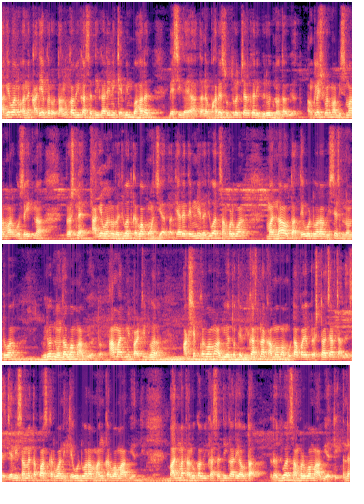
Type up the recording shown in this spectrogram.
આગેવાનો અને કાર્યકરો તાલુકા વિકાસ અધિકારીની કેબિન બહાર જ બેસી ગયા હતા અને ભારે સૂત્રોચ્ચાર કરી વિરોધ નોંધાવ્યો હતો. અંકલેશ્વરમાં બિસ્માર માર્ગો સહિતના પ્રશ્ને આગેવાનો રજૂઆત કરવા પહોંચ્યા હતા. ત્યારે તેમની રજૂઆત સાંભળવામાં ન આવતા તેઓ દ્વારા વિશેષ નોંધવા, વિરોધ નોંધાવવામાં આવ્યો હતો. આમ આદમી પાર્ટી દ્વારા આક્ષેપ કરવામાં આવ્યો હતો કે વિકાસના કામોમાં મોટા પાયે ભ્રષ્ટાચાર ચાલે છે. જેની સામે તપાસ કરવાની તેઓ દ્વારા માંગ કરવામાં આવી હતી. બાદમાં તાલુકા વિકાસ અધિકારી આવતા રજૂઆત સાંભળવામાં આવી હતી અને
